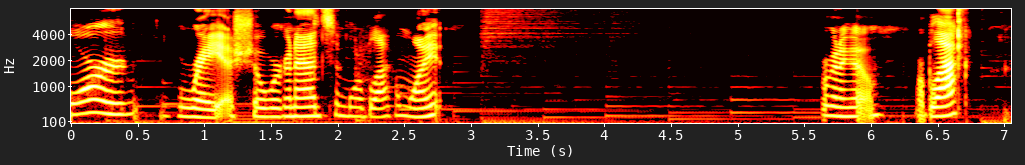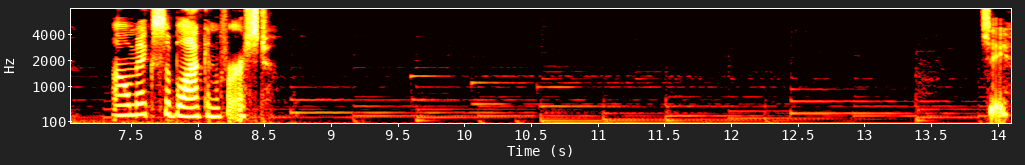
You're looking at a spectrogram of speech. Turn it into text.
More grayish, so we're gonna add some more black and white. We're gonna go more black. I'll mix the black in first. Let's see.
